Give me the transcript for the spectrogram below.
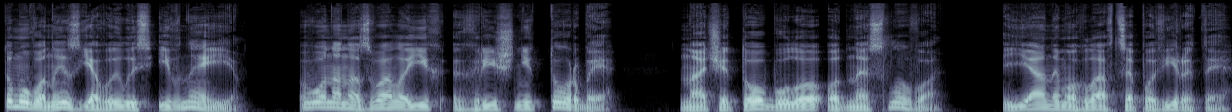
тому вони з'явились і в неї. Вона назвала їх грішні торби, наче то було одне слово. Я не могла в це повірити,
